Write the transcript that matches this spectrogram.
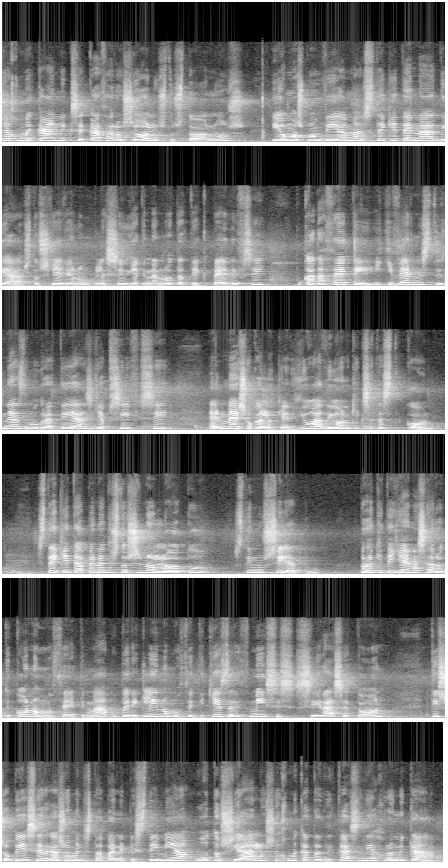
έχουμε κάνει ξεκάθαρο σε όλους τους τόνους, η Ομοσπονδία μας στέκεται ενάντια στο σχέδιο νόμου πλαισίου για την ανώτατη εκπαίδευση που καταθέτει η κυβέρνηση της Νέας Δημοκρατίας για ψήφιση εν μέσω καλοκαιριού αδειών και εξεταστικών. Στέκεται απέναντι στο σύνολό του, στην ουσία του. Πρόκειται για ένα σαρωτικό νομοθέτημα που περικλεί νομοθετικές ρυθμίσεις σειράς ετών, τις οποίες οι εργαζόμενοι στα πανεπιστήμια ούτως ή άλλως έχουμε καταδικάσει διαχρονικά.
